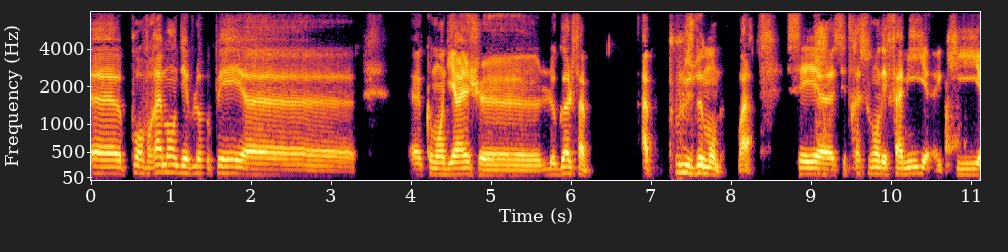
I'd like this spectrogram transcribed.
euh, pour vraiment développer, euh, euh, comment dirais-je, le golf à, plus de monde. Voilà, c'est très souvent des familles qui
